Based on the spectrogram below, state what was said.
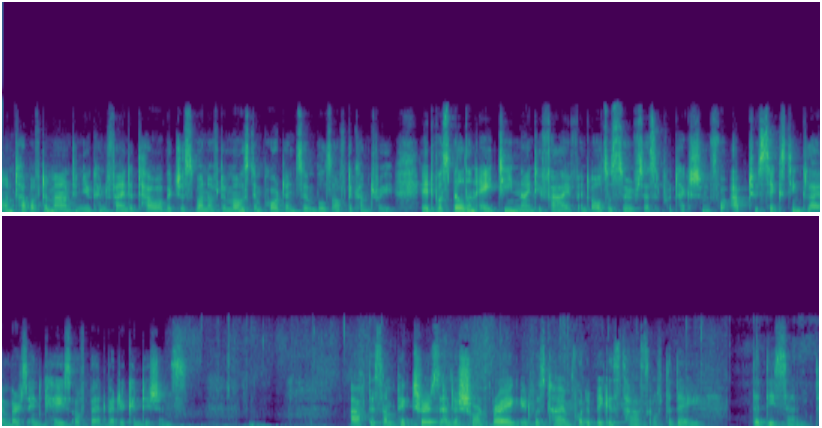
On top of the mountain, you can find a tower which is one of the most important symbols of the country. It was built in 1895 and also serves as a protection for up to 16 climbers in case of bad weather conditions. After some pictures and a short break, it was time for the biggest task of the day the descent.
